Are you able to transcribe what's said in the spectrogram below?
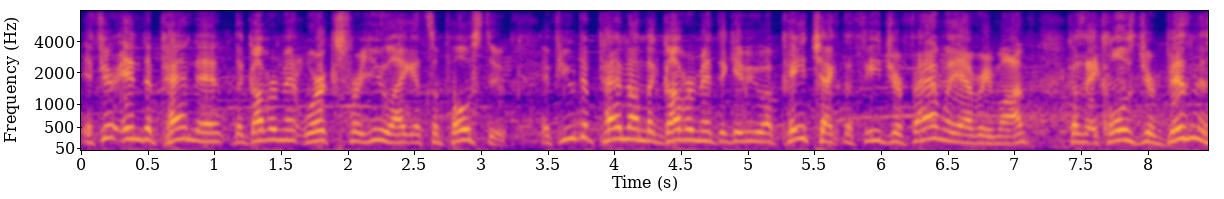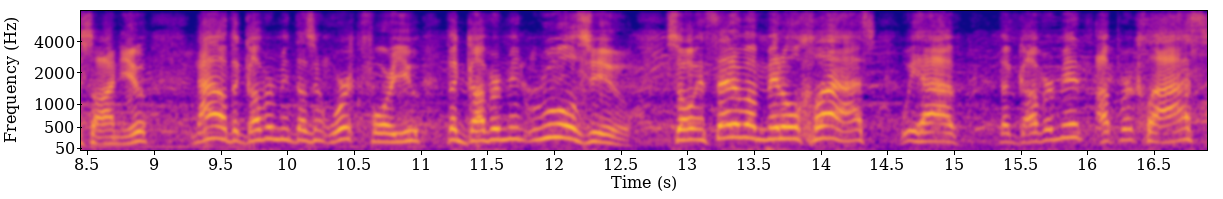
If you're independent, the government works for you like it's supposed to. If you depend on the government to give you a paycheck to feed your family every month because they closed your business on you, now the government doesn't work for you, the government rules you. So instead of a middle class, we have the government, upper class,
